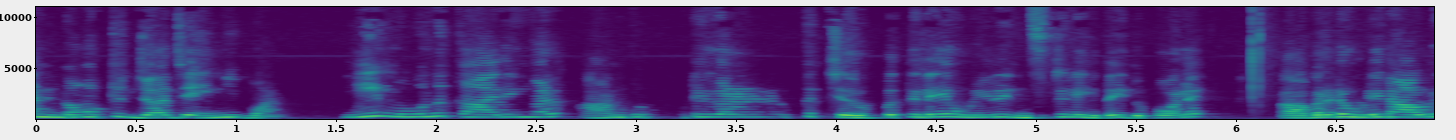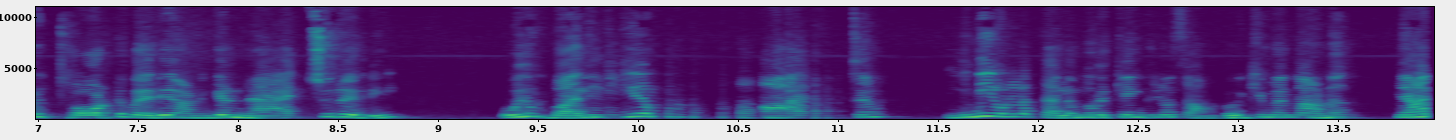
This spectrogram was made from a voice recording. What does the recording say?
and not to judge anyone ഈ മൂന്ന് കാര്യങ്ങൾ ആൺകുട്ടികൾക്ക് ചെറുപ്പത്തിലേ ഉള്ളിൽ ഇൻസ്റ്റിൽ ചെയ്ത് ഇതുപോലെ അവരുടെ ഉള്ളിൽ ആ ഒരു തോട്ട് വരികയാണെങ്കിൽ നാച്ചുറലി ഒരു വലിയ മാറ്റം ഇനിയുള്ള തലമുറയ്ക്കെങ്കിലും സംഭവിക്കുമെന്നാണ് ഞാൻ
